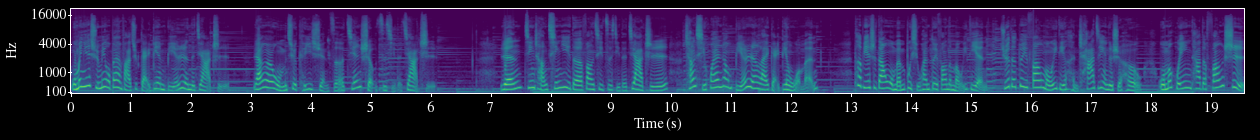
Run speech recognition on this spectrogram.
我们也许没有办法去改变别人的价值。然而，我们却可以选择坚守自己的价值。人经常轻易地放弃自己的价值，常喜欢让别人来改变我们。特别是当我们不喜欢对方的某一点，觉得对方某一点很差劲的时候，我们回应他的方式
